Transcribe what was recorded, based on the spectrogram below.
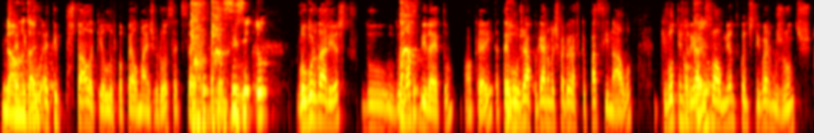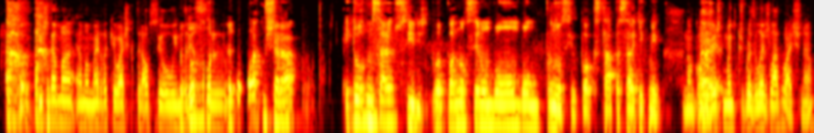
Não, é não tipo, tenho. É tipo postal, aquele papel mais grosso, etc. Portanto, sim, sim. Eu... Vou guardar este do, do nosso direto, ok? Até sim. vou já pegar numa esfera gráfica para assiná-lo, que vou-te entregar okay. pessoalmente quando estivermos juntos, porque isto é uma, é uma merda que eu acho que terá o seu interesse. Eu estou a falar com o Xará e estou a começar a tossir. Isto pode não ser um bom, um bom pronúncio para o que se está a passar aqui comigo. Não conviveste muito com os brasileiros lá de baixo, não?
